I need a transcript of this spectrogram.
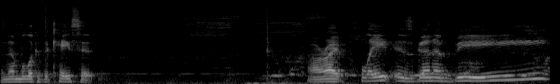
And then we'll look at the case hit. All right, plate is going to be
